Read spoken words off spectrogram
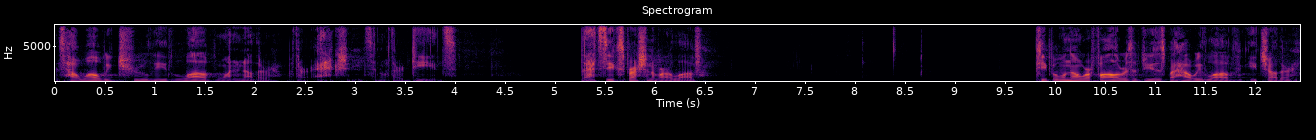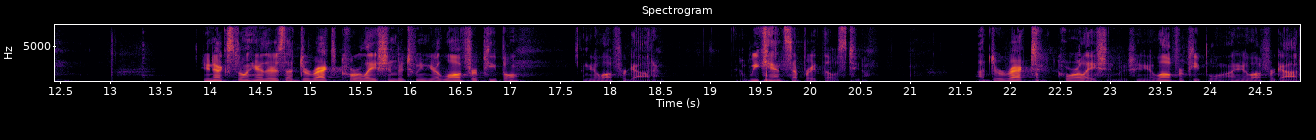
is how well we truly love one another with our actions and with our deeds. That's the expression of our love. People will know we're followers of Jesus by how we love each other. Your next fill here, there's a direct correlation between your love for people and your love for God. And we can't separate those two. A direct correlation between your love for people and your love for God.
